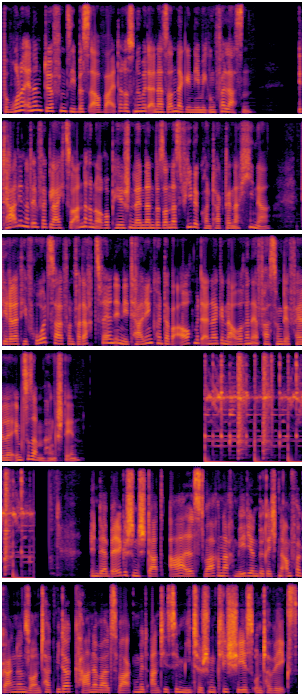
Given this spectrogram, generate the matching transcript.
BewohnerInnen dürfen sie bis auf weiteres nur mit einer Sondergenehmigung verlassen. Italien hat im Vergleich zu anderen europäischen Ländern besonders viele Kontakte nach China. Die relativ hohe Zahl von Verdachtsfällen in Italien könnte aber auch mit einer genaueren Erfassung der Fälle im Zusammenhang stehen. In der belgischen Stadt Aalst waren nach Medienberichten am vergangenen Sonntag wieder Karnevalswagen mit antisemitischen Klischees unterwegs.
